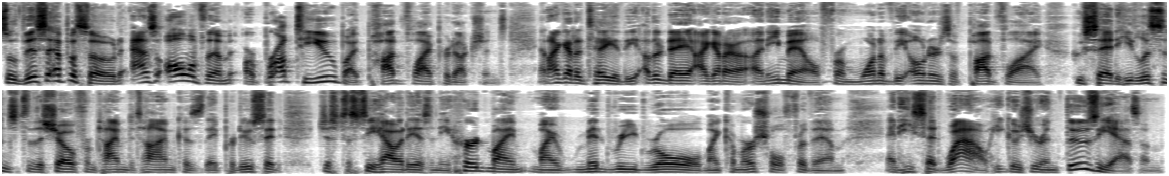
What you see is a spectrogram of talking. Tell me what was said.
So this episode, as all of them, are brought to you by Podfly Productions. And I got to tell you, the other day I got a, an email from one of the owners of Podfly who said he listens to the show from time to time because they produce it just to see how it is. And he heard my my mid read roll, my commercial for them, and he said, "Wow!" He goes, "Your enthusiasm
